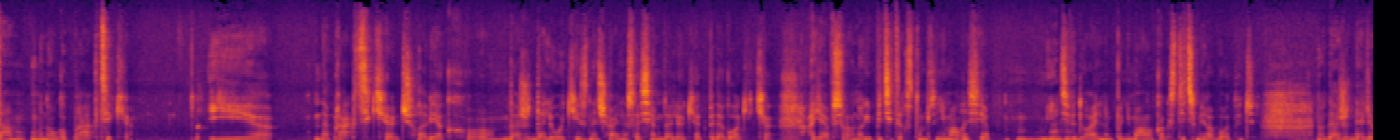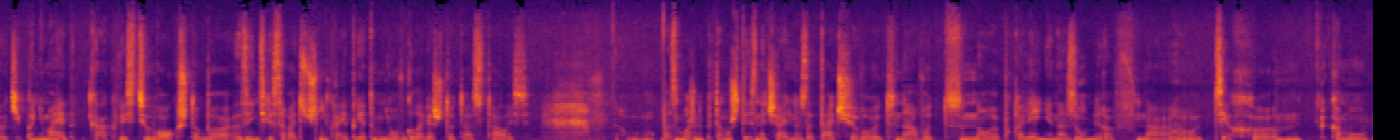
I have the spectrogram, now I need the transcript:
там много практики, и на практике человек, э, даже далекий изначально, совсем далекий от педагогики, а я все равно репетиторством занималась, я индивидуально угу. понимала, как с детьми работать, но даже далекий понимает, как вести урок, чтобы заинтересовать ученика, и при этом у него в голове что-то осталось. Возможно, потому что изначально затачивают на вот новое поколение, на зумеров, на угу. тех, э, кому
